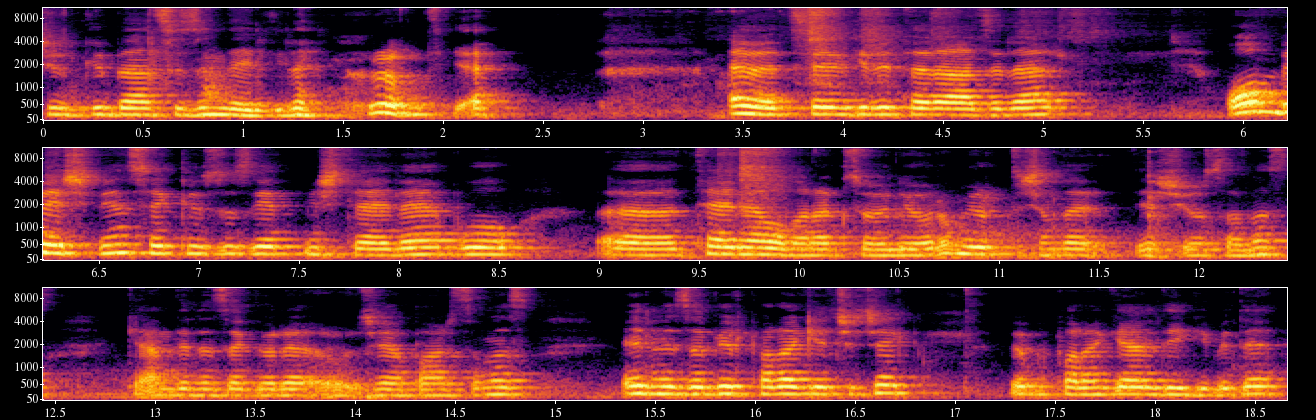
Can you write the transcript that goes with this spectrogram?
Çünkü ben sizinle ilgileniyorum diye. Evet sevgili teraziler. 15.870 TL bu e, TL olarak söylüyorum. Yurt dışında yaşıyorsanız kendinize göre şey yaparsınız. Elinize bir para geçecek Ve bu para geldiği gibi de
